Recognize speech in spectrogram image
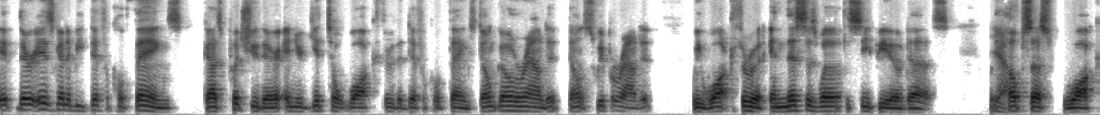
if there is going to be difficult things, God's put you there and you get to walk through the difficult things. Don't go around it. Don't sweep around it. We walk through it. And this is what the cpo does. It yeah. helps us walk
